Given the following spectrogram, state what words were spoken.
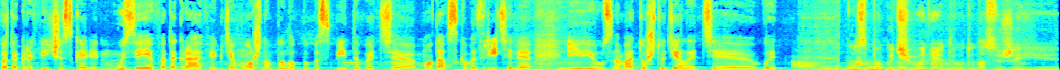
фотографической или музея фотографий, где можно было бы воспитывать э, молдавского зрителя и узнавать то, что делаете вы? У нас много чего нет. Вот у нас уже и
